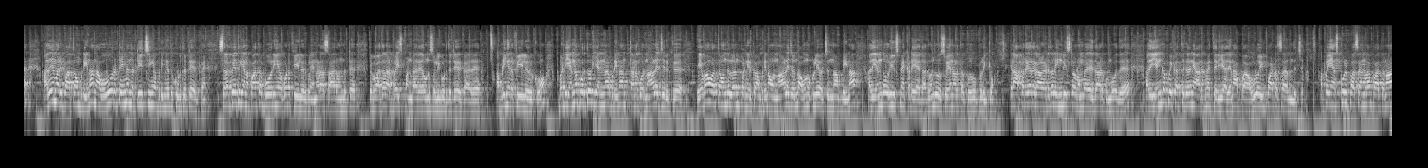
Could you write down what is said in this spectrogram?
அதே மாதிரி பார்த்தோம் அப்படின்னா நான் ஒவ்வொரு டைமும் இந்த டீச்சிங் அப்படிங்கிறது கொடுத்துட்டே இருப்பேன். சில பேர்த்துக்கு என்னை பார்த்தா போரிங்காக கூட ஃபீல் இருக்கலாம் என்னடா சார் வந்துட்டு இப்போ பார்த்தாலும் அட்வைஸ் பண்ணுறாரு ஏதோ ஒன்று சொல்லி கொடுத்துட்டே இருக்காரு அப்படிங்கிற ஃபீல் இருக்கும். பட் என்னை பொறுத்த வரைக்கும் என்ன அப்படின்னா தனக்கு ஒரு நாலேஜ் இருக்குது எவன் ஒருத்தன் வந்து லேர்ன் பண்ணியிருக்கான் அப்படின்னா அவன் நாலேஜ் வந்து அவனுக்குள்ளேயே வச்சிருந்தான் அப்படின்னா அது எந்த ஒரு யூஸ்மே கிடையாது. அது வந்து ஒரு சுயநலத்தை குறிக்கும். ஏன்னா அப்போ இருக்கிற காலகட்டத்தில் இங்கிலீஷில் ரொம்ப இதாக இருக்கும்போது அது எங்கே போய் கற்றுக்குதுன்னு யாருக்குமே தெரியாது. ஏன்னா அப்போ அவ்வளோ இம்பார்ட்டன்ஸாக இருந்துச்சு. அப்போ என் ஸ்கூல் பசங்களாம் பார்த்தோன்னா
